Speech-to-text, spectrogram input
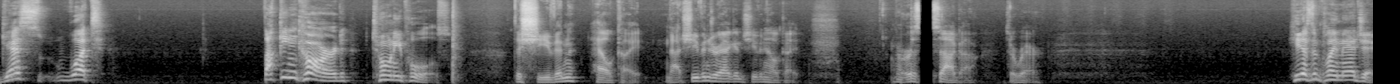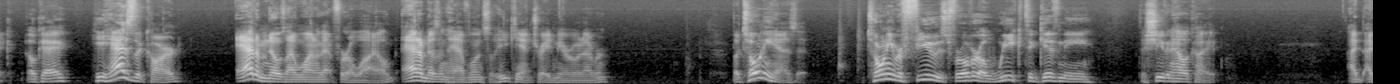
Guess what fucking card Tony pulls? The Shivan Hellkite. Not Shivan Dragon, Shivan Hellkite. Or Saga. It's a rare. He doesn't play Magic, okay? He has the card. Adam knows I wanted that for a while. Adam doesn't have one, so he can't trade me or whatever. But Tony has it. Tony refused for over a week to give me the Shivan Hellkite. I, I,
